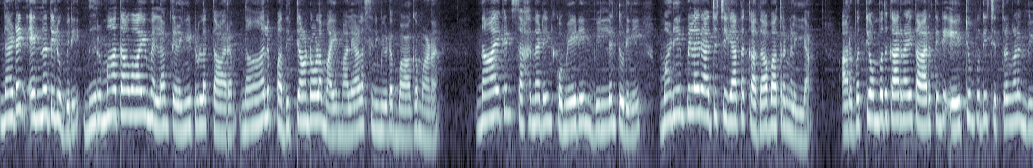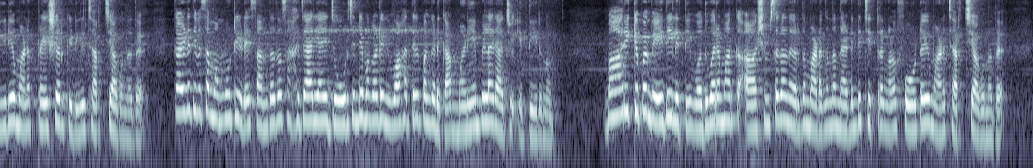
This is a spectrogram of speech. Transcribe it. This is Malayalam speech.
നടൻ എന്നതിലുപരി നിർമ്മാതാവായുമെല്ലാം തിളങ്ങിയിട്ടുള്ള താരം നാല് പതിറ്റാണ്ടോളമായി മലയാള സിനിമയുടെ ഭാഗമാണ്. നായകൻ സഹനടൻ കൊമേഡിയൻ വില്ലൻ തുടങ്ങി മണിയൻപിള്ള രാജു ചെയ്യാത്ത കഥാപാത്രങ്ങളില്ല. അറുപത്തിയൊമ്പതുകാരനായ താരത്തിന്റെ ഏറ്റവും പുതിയ ചിത്രങ്ങളും വീഡിയോയുമാണ് പ്രേക്ഷകർക്കിടയിൽ ചർച്ചയാകുന്നത്. കഴിഞ്ഞ ദിവസം മമ്മൂട്ടിയുടെ സന്തത സഹചാരിയായ ജോർജിന്റെ മകളുടെ വിവാഹത്തിൽ പങ്കെടുക്കാൻ മണിയൻപിള്ള രാജു എത്തിയിരുന്നു. ഭാര്യയ്ക്കൊപ്പം വേദിയിലെത്തി വധുവരന്മാർക്ക് ആശംസകൾ നേർന്ന് മടങ്ങുന്ന നടന്റെ ചിത്രങ്ങളും ഫോട്ടോയുമാണ് ചർച്ചയാകുന്നത്.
